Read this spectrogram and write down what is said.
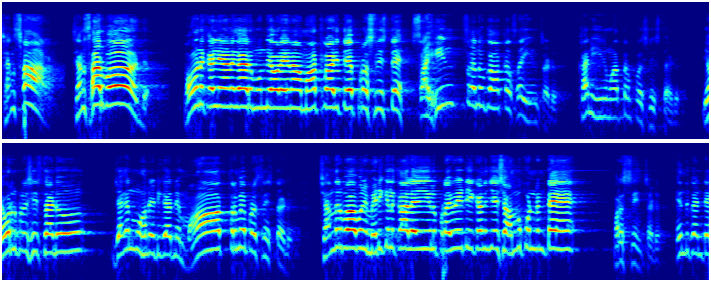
Censor. Censor board. Pavan Kalyan గారి ముందు ఎవరైనా మాట్లాడితే ప్రశ్నిస్తే సహించనుగాక సహించడు. కానీ ఈయన మాత్రం ప్రశ్నిస్తాడు. ఎవరిని ప్రశ్నిస్తాడు? జగన్మోహన్ రెడ్డి గారిని మాత్రమే ప్రశ్నిస్తాడు. చంద్రబాబుని మెడికల్ కాలేజీలు ప్రైవేటీకరణ చేసి అమ్ముకుంటుంటే ప్రశ్నించాడు. ఎందుకంటే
